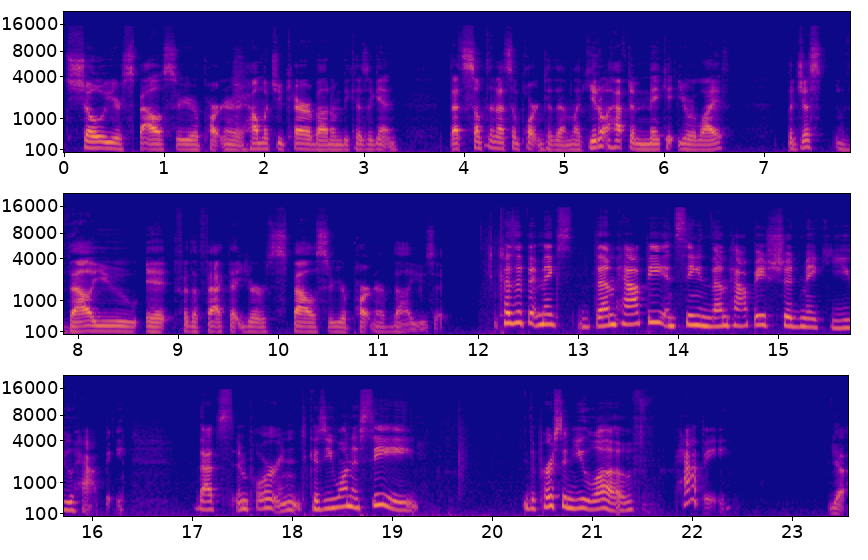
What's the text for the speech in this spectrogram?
show your spouse or your partner how much you care about them because again, that's something that's important to them. Like you don't have to make it your life, but just value it for the fact that your spouse or your partner values it. Because if it makes them happy and seeing them happy should make you happy. That's important because you want to see the person you love happy. Yeah.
